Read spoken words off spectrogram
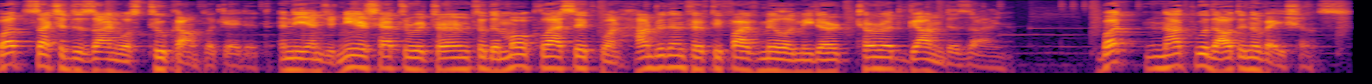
But such a design was too complicated, and the engineers had to return to the more classic 155mm turret gun design. But not without innovations.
